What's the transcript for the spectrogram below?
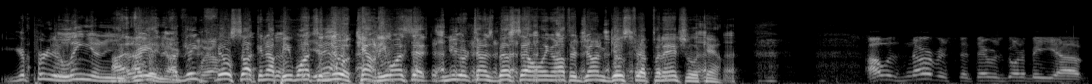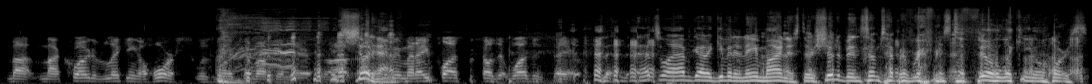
you're pretty lenient in your I, I grading, think, I think Well- Phil's sucking up. He wants a new account. He wants that New York Times best-selling author John Gilstrap financial account. I was nervous that there was going to be uh, my my quote of licking a horse was going to come up in there. So It I, should I have. give him an A plus because it wasn't there. That's why I've got to give it an A minus. There should have been some type of reference to Phil licking a horse.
